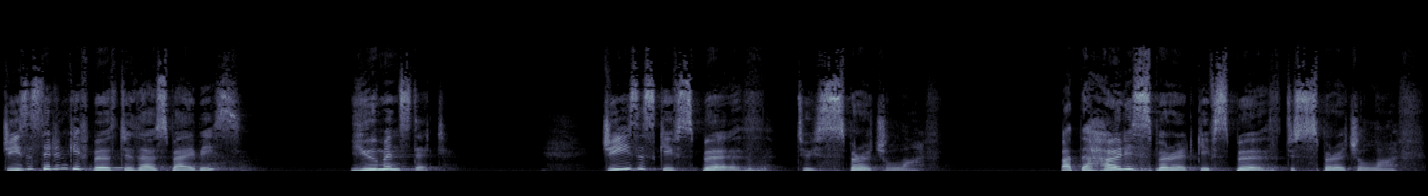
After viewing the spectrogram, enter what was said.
Jesus didn't give birth to those babies, humans did. Jesus gives birth to spiritual life. But the Holy Spirit gives birth to spiritual life.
